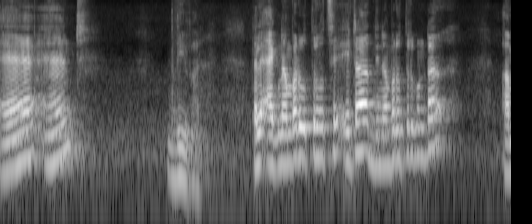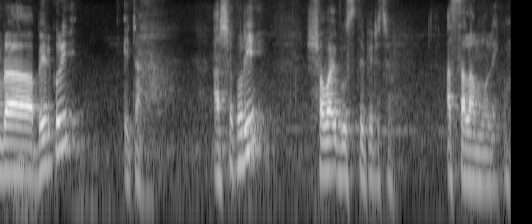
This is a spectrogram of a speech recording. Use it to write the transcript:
এ অ্যান্ড বি বার তাহলে এক নম্বর উত্তর হচ্ছে এটা, দুই নম্বর উত্তর কোনটা? আমরা বের করি এটা। আশা করি সবাই বুঝতে পেরেছ। আসসালামু আলাইকুম।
